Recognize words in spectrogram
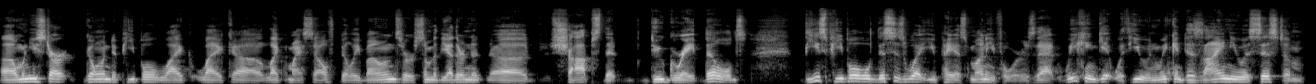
uh, when you start going to people like like uh, like myself, Billy Bones, or some of the other uh, shops that do great builds, these people, this is what you pay us money for is that we can get with you and we can design you a system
